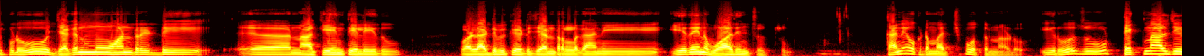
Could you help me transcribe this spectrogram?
ఇప్పుడు జగన్మోహన్ రెడ్డి నాకేం తెలియదు వాళ్ళ అడ్వకేట్ జనరల్ కానీ ఏదైనా వాదించవచ్చు కానీ ఒకటి మర్చిపోతున్నాడు. ఈరోజు టెక్నాలజీ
